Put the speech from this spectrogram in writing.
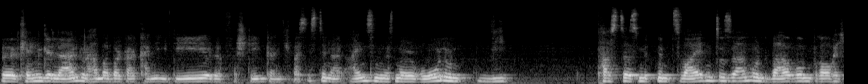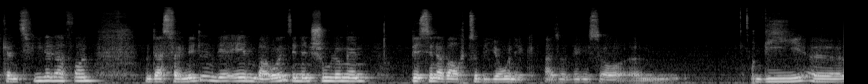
mhm. äh, kennengelernt und haben aber gar keine Idee oder verstehen gar nicht, was ist denn ein einzelnes Neuron und wie passt das mit einem zweiten zusammen und warum brauche ich ganz viele davon. Und das vermitteln wir eben bei uns in den Schulungen, bisschen aber auch zur Bionik. Also wirklich so, ähm, wie äh,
